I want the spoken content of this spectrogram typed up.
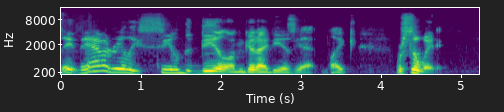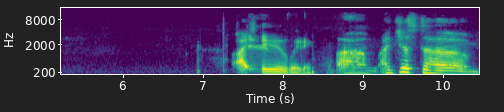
they, they haven't really sealed the deal on good ideas yet. Like, we're still waiting. I Still waiting. um I just um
